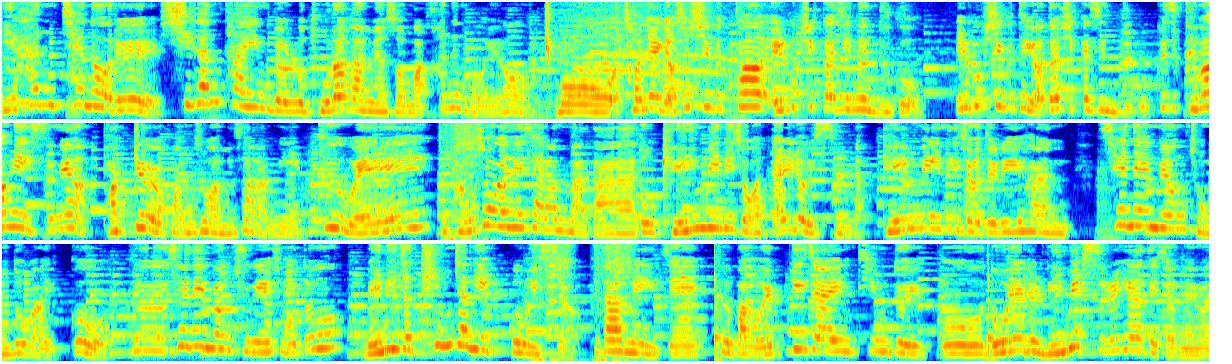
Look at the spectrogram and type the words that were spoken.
이 한 채널을 시간 타임별로 돌아가면서 막 하는 거예요. 뭐 저녁 6시부터 7시까지는 누구 7시부터 8시까지는 누구. 그래서 그 방에 있으면 바뀌어요 방송하는 사람이. 그 외에 그 방송하는 사람마다 또 개인 매니저가 딸려 있습니다. 개인 매니저들이 한 3, 4명 정도가 있고 그 3, 4명 중에서도 매니저 팀장이 꼭 있어요. 그 다음에 이제 그 막 웹디자인 팀도 있고 노래를 리믹스를 해야 되잖아요.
